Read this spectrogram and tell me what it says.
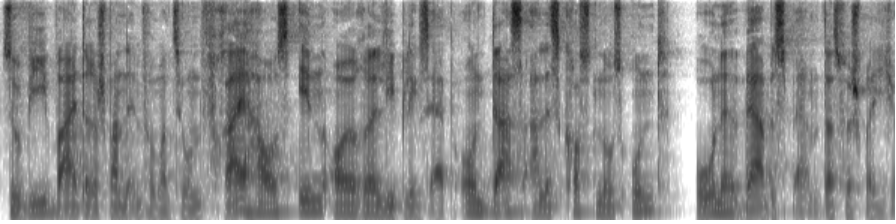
sowie weitere spannende Informationen frei Haus in eure Lieblings-App. Und das alles kostenlos und ohne Werbespam. Das verspreche ich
